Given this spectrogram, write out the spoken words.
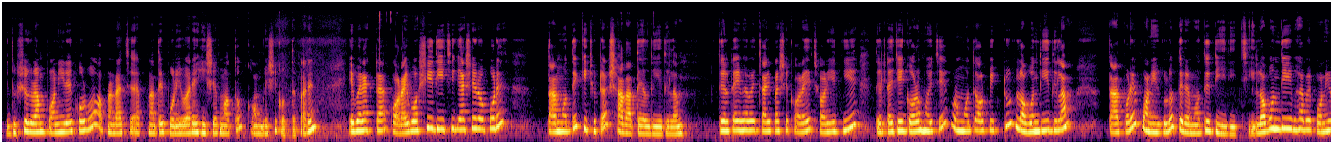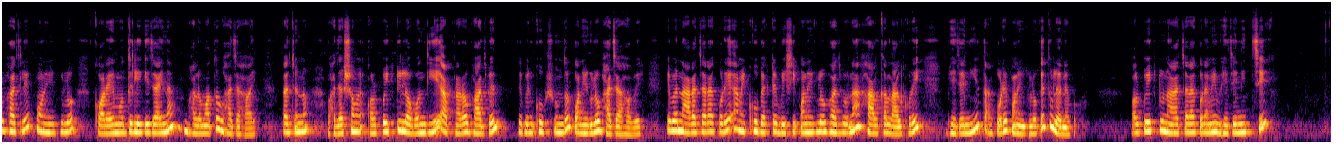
দুশো গ্রাম পনিরে করব। আপনারা আপনাদের পরিবারের হিসেব মতো কম বেশি করতে পারেন। এবার একটা কড়াই বসিয়ে দিয়েছি গ্যাসের ওপরে। তার মধ্যে কিছুটা সাদা তেল দিয়ে দিলাম। তেলটা এইভাবে চারিপাশে কড়াইয়ে ছড়িয়ে দিয়ে তেলটা যেই গরম হয়েছে, ওর মধ্যে অল্প একটু লবণ দিয়ে দিলাম। তারপরে পনিরগুলো তেলের মধ্যে দিয়ে দিচ্ছি। লবণ দিয়ে এইভাবে পনির ভাজলে পনিরগুলো কড়াইয়ের মধ্যে লেগে যায় না, ভালো মতো ভাজা হয়। তার জন্য ভাজার সময় অল্প একটু লবণ দিয়ে আপনারাও ভাজবেন। দেখবেন খুব সুন্দর পনিরগুলো ভাজা হবে। এবার নাড়াচাড়া করে আমি খুব একটা বেশি পনিরগুলো ভাজবো না, হালকা লাল করেই ভেজে নিয়ে তারপরে পনিরগুলোকে তুলে নেব। অল্প একটু নাড়াচাড়া করে আমি ভেজে নিচ্ছি।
